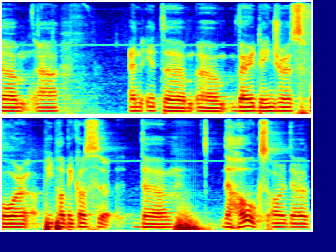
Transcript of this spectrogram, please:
um, uh, and it um, um, very dangerous for people because uh, the the hoax or the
